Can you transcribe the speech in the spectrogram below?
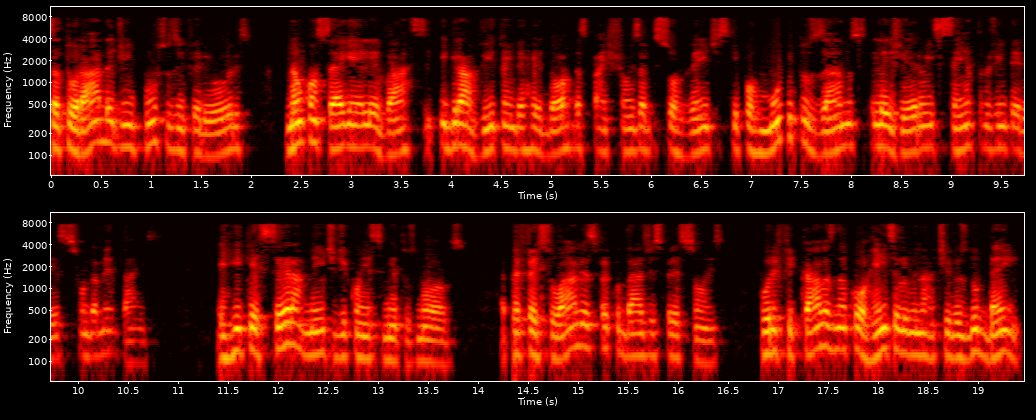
saturada de impulsos inferiores, não conseguem elevar-se e gravitam em derredor das paixões absorventes que por muitos anos elegeram em centros de interesses fundamentais. Enriquecer a mente de conhecimentos novos, aperfeiçoar-lhe as faculdades de expressões, purificá-las na correntes iluminativas do bem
